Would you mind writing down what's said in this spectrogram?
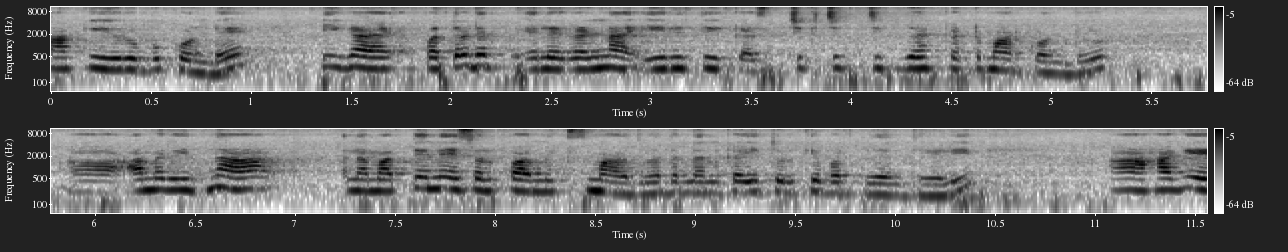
ಹಾಕಿ ರುಬ್ಬಿಕೊಂಡೆ ಈಗ ಪತ್ರೊಡೆ ಎಲೆಗಳನ್ನ ಈ ರೀತಿ ಕ ಚಿಕ್ಕ ಚಿಕ್ಕ ಚಿಕ್ಕದಾಗಿ ಕಟ್ ಮಾಡಿಕೊಂಡ್ರು ಆಮೇಲೆ ಇದನ್ನ ನಮ್ಮ ಅತ್ತೆನೇ ಸ್ವಲ್ಪ ಮಿಕ್ಸ್ ಮಾಡಿದ್ರು, ಅಂದರೆ ನನ್ನ ಕೈ ತುರ್ಕೆ ಬರ್ತದೆ ಅಂತ ಹೇಳಿ. ಹಾಗೆ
